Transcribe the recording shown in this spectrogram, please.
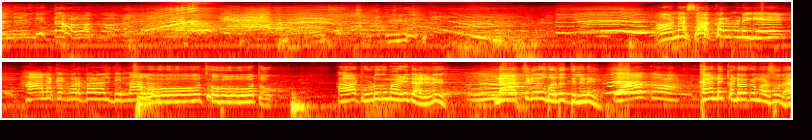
ಅಂದ್ರೆ ಇವ್ನಿಗೆ ಇತ್ತ ಹೊಳ್ಬೇಕು ಅವನ ಸಾಕರ್ ಮನೆಗೆ ಹಾಲಕ್ಕ ಬರ್ತಾನಲ್ ದಿನಾಲು. ತೋ ತೋ ತೋ. ಆಟ್ ಹುಡುಗ ಮಾಡಿದ ನಿನಗೆ? ನಾಚಿಕರ ಬರ್ತೈತಿಲ್ಲ ನಿನಗೆ? ಯಾಕ? ಕಂಡ ಕಂಡ್ರಕೊಂಡು ಮಾಡಿಸೋದಾ?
